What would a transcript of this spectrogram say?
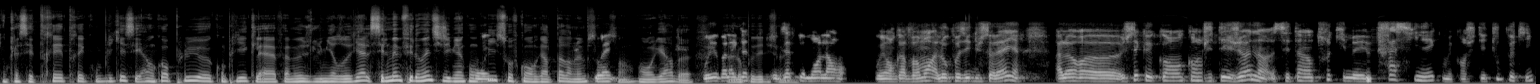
Donc là, c'est très très compliqué. C'est encore plus euh, compliqué que la fameuse lumière zodiacale. C'est le même phénomène, si j'ai bien compris, sauf qu'on regarde pas dans le même sens. Hein. On regarde euh, oui, voilà, à l'opposé du soleil. Exactement. Là, oui, on regarde vraiment à l'opposé du soleil. Alors, euh, je sais que quand, quand j'étais jeune, c'était un truc qui m'avait fasciné, mais quand j'étais tout petit,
